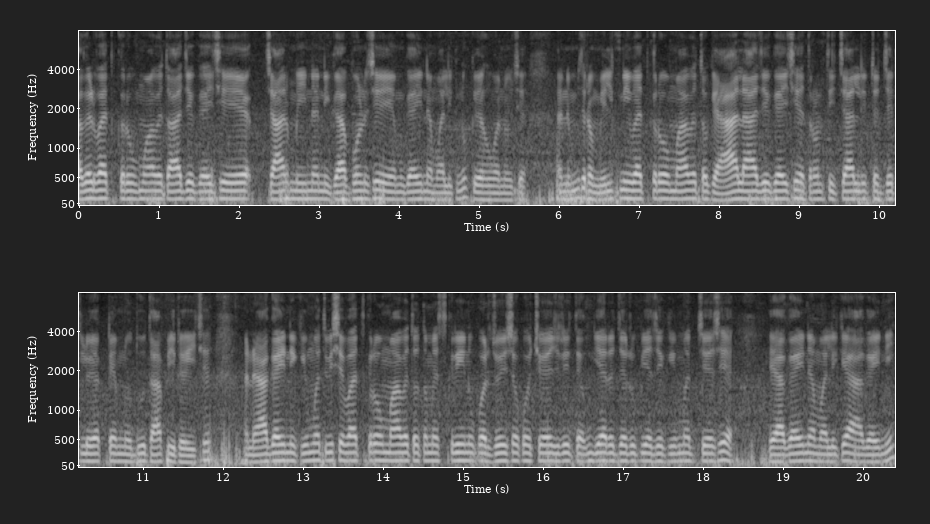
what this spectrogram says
આગળ વાત કરવામાં આવે તો આ જે ગાય છે, એ ચાર મહિનાની ગાભણ છે, એમ ગાયના માલિકનું કહેવાનું છે. અને મિત્રો, મિલ્કની વાત કરવામાં આવે તો કે હાલ આ જે ગાય છે, ત્રણથી ચાર લીટર જેટલું એક ટાઈમનું દૂધ આપી રહી છે. અને આ ગાયની કિંમત વિશે વાત કરવામાં આવે તો તમે સ્ક્રીન ઉપર જોઈ શકો છો, એ જ રીતે અગિયાર હજાર રૂપિયા જે કિંમત જે છે, એ આ ગાયના માલિકે આ ગાયની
